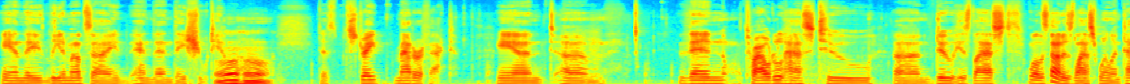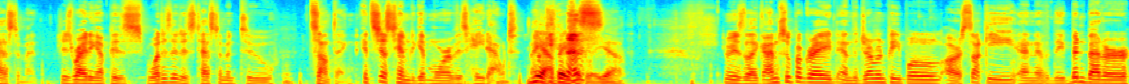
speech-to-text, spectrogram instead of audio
and they lead him outside, and then they shoot him. Mm-hmm. Just straight matter of fact. And um, then Traudl has to uh, do his last. Well, it's not his last will and testament. She's writing up his what is it? His testament to something. It's just him to get more of his hate out. I yeah, guess. basically, yeah. He's like, I'm super great, and the German people are sucky, and if they'd been better,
